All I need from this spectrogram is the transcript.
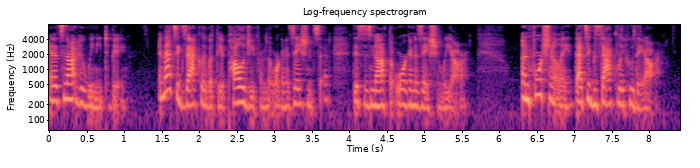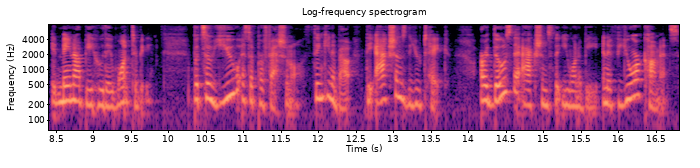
and it's not who we need to be. And that's exactly what the apology from the organization said. This is not the organization we are. Unfortunately, that's exactly who they are. It may not be who they want to be. But so, you as a professional, thinking about the actions that you take, are those the actions that you want to be? And if your comments,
